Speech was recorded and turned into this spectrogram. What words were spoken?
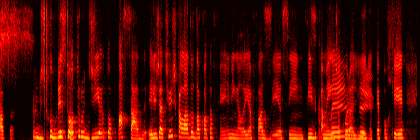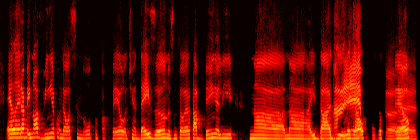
Nossa! Descobri isso outro dia, eu tô passada. Ele já tinha escalado a Dakota Fanning, ela ia fazer, assim, fisicamente a Meu Coraline, Deus. até porque ela era bem novinha quando ela assinou pro papel, ela tinha 10 anos, então ela tá bem ali na, na idade Na legal pra fazer o papel. É.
